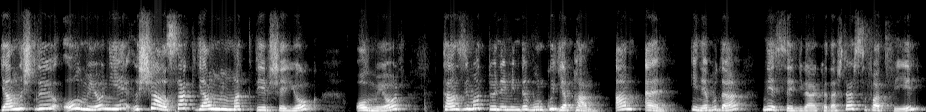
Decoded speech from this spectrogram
Yanlışlığı olmuyor. Niye? Işığı alsak yanmak diye bir şey yok. Olmuyor. Tanzimat döneminde vurgu yapan an en. Yine bu da ne sevgili arkadaşlar? Sıfat fiil.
